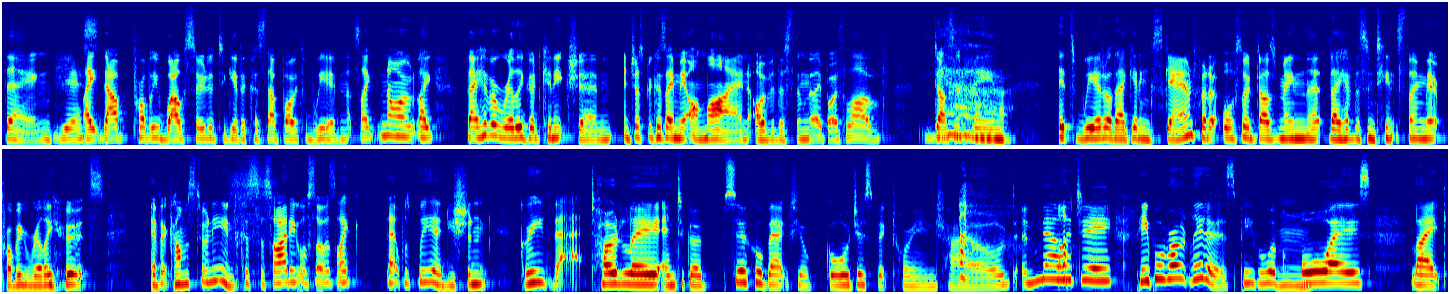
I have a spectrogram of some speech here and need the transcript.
thing Yes. like they're probably well suited together because they're both weird and it's like no like they have a really good connection and just because they met online over this thing that they both love doesn't Yeah. mean it's weird or they're getting scammed but it also does mean that they have this intense thing that probably really hurts if it comes to an end because society also is like that was weird. You shouldn't grieve that. Totally. And to go circle back to your gorgeous Victorian child analogy, people wrote letters. People have Mm. always like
